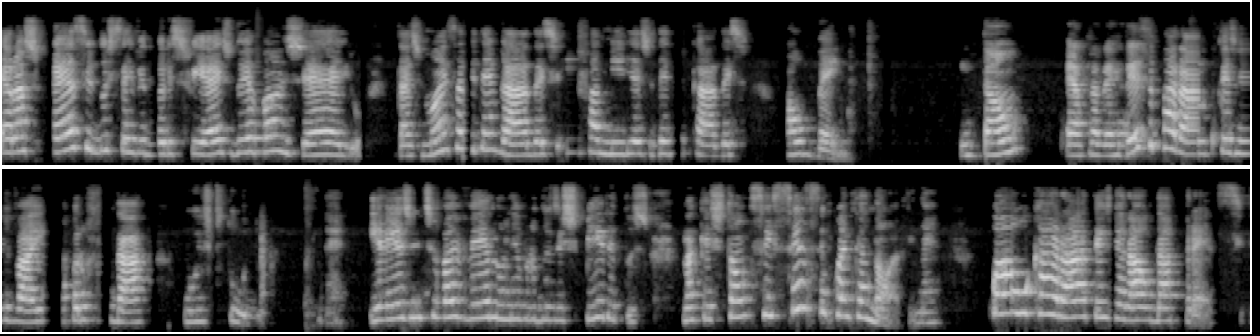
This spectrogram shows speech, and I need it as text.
Eram as preces dos servidores fiéis do Evangelho, das mães abnegadas e famílias dedicadas ao bem. Então, é através desse parágrafo que a gente vai aprofundar o estudo. Né? E aí a gente vai ver no livro dos Espíritos, na questão 659, né? Qual o caráter geral da prece?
